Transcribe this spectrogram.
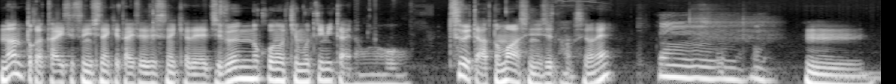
なんとか大切にしなきゃ大切にしなきゃで、自分のこの気持ちみたいなものを、すべて後回しにしてたんですよね。うんうんうんうん。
